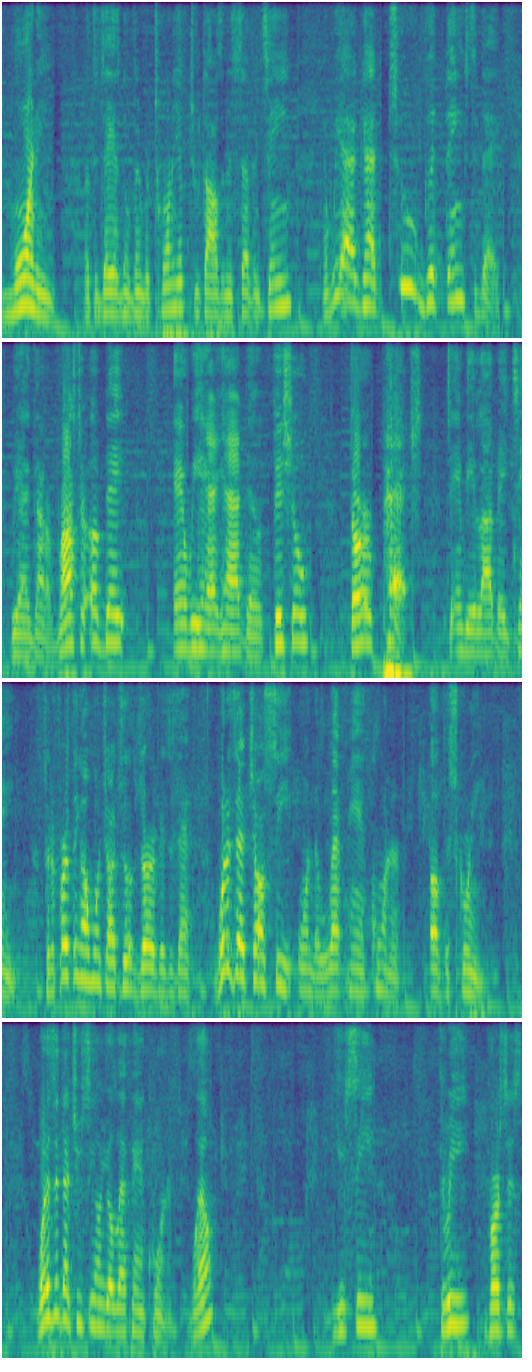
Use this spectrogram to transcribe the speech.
morning. Uh, today is November 20th, 2017. And we had got two good things today. We had got a roster update, and we had had the official third patch to NBA Live 18. So the first thing I want y'all to observe is, is that what is that y'all see on the left hand corner of the screen? What is it that you see on your left hand corner? Well, you see three versus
